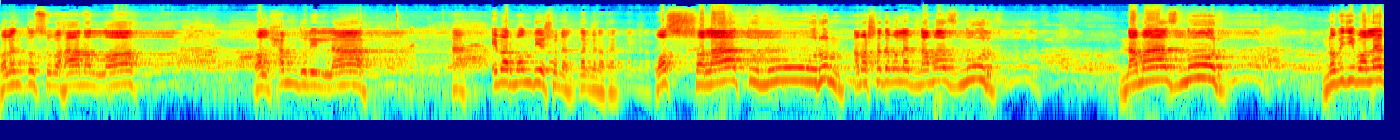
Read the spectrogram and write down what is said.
বলেন তো সুবহানাল্লাহ, আলহামদুলিল্লাহ। হ্যাঁ এবার মন দিয়ে শোনেন, লাগবে না, থাক। নূরুন, আমার সাথে বলেন, নামাজ নূর। নামাজ নূর। নবীজি বলেন,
